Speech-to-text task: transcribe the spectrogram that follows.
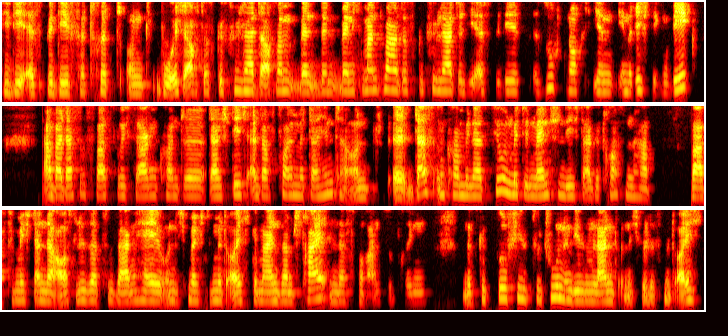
die die SPD vertritt und wo ich auch das Gefühl hatte, auch wenn, wenn, wenn ich manchmal das Gefühl hatte, die SPD sucht noch ihren, ihren richtigen Weg, aber das ist was, wo ich sagen konnte, da stehe ich einfach voll mit dahinter. Und äh, das in Kombination mit den Menschen, die ich da getroffen habe, war für mich dann der Auslöser zu sagen, hey, und ich möchte mit euch gemeinsam streiten, das voranzubringen. Und es gibt so viel zu tun in diesem Land und ich will das mit euch,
